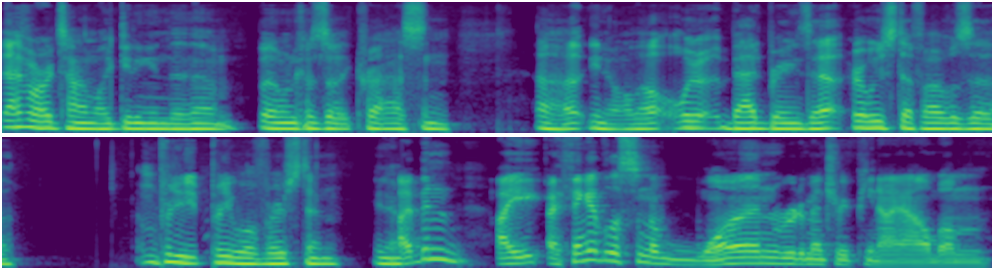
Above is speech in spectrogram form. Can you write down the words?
have a hard time like getting into them but when it comes to like crass and uh you know all the bad brains that early stuff i was uh i'm pretty pretty well versed in you know I've been I I think I've listened to one rudimentary Peni album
